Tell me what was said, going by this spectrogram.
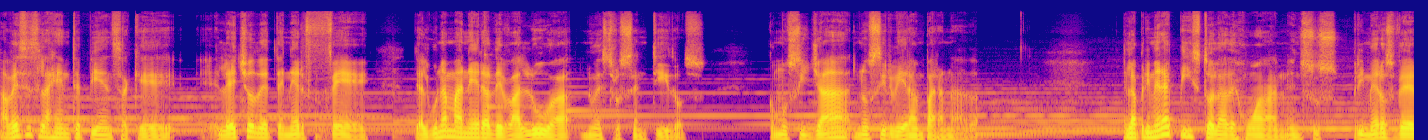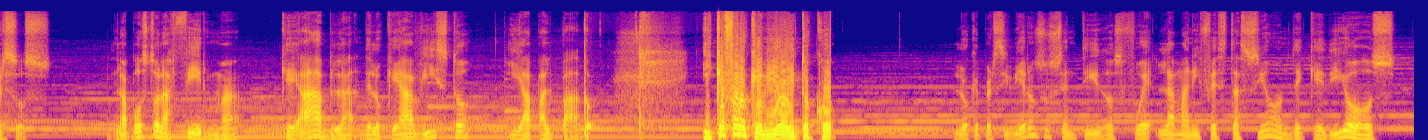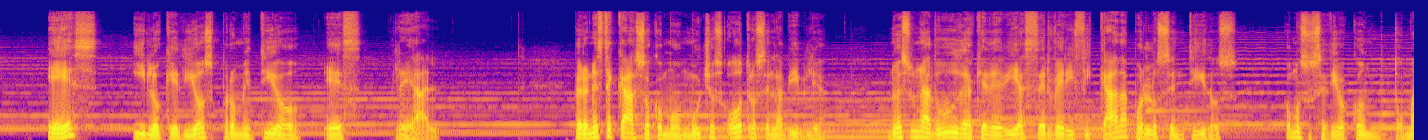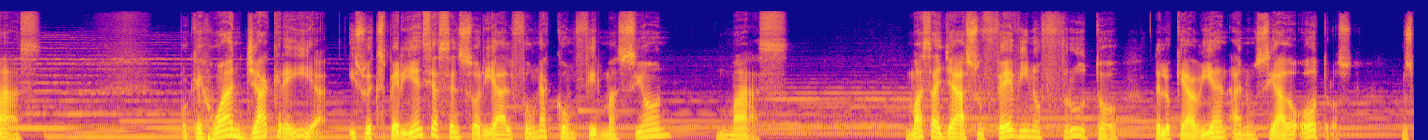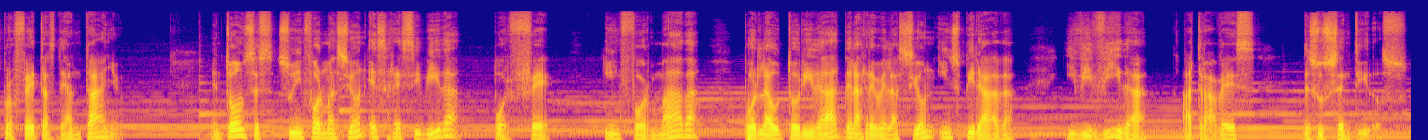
A veces la gente piensa que el hecho de tener fe de alguna manera devalúa nuestros sentidos, como si ya no sirvieran para nada. En la primera epístola de Juan, en sus primeros versos, el apóstol afirma que habla de lo que ha visto y ha palpado. ¿Y qué fue lo que vio y tocó? Lo que percibieron sus sentidos fue la manifestación de que Dios es y lo que Dios prometió es real. Pero en este caso, como muchos otros en la Biblia, no es una duda que debía ser verificada por los sentidos, como sucedió con Tomás, porque Juan ya creía y su experiencia sensorial fue una confirmación más. Más allá, su fe vino fruto de lo que habían anunciado otros, los profetas de antaño. Entonces, su información es recibida por fe, informada por la autoridad de la revelación inspirada y vivida a través de sus sentidos.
